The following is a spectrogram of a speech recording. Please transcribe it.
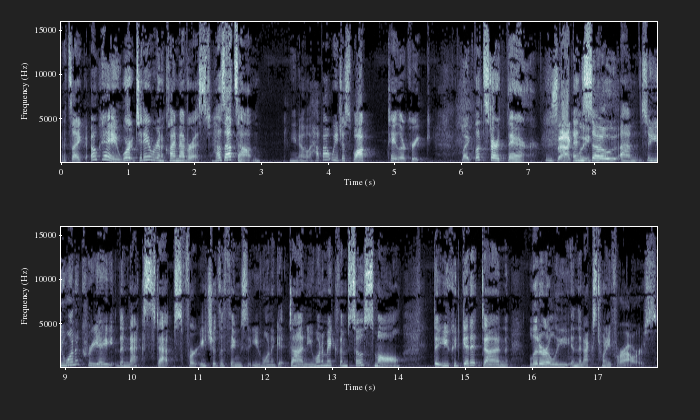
It's like, okay, we're, today we're going to climb Everest. How's that sound? You know, how about we just walk Taylor Creek? Like, let's start there. Exactly. And so, um, so you want to create the next steps for each of the things that you want to get done. You want to make them so small that you could get it done literally in the next 24 hours.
